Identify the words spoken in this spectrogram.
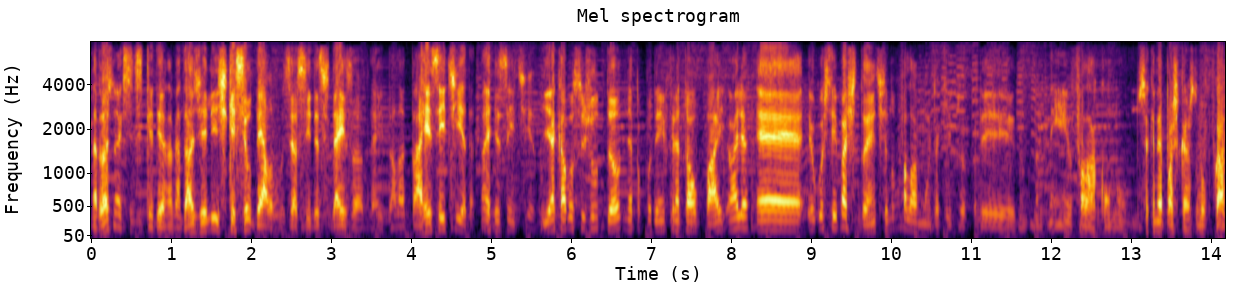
Na verdade, não é que se desentenderam, na verdade, ele esqueceu dela, vamos dizer assim, desses 10 anos, né? Então ela tá ressentida, tá ressentida. E acabam se juntando, né, pra poder enfrentar o pai. Olha, é, eu gostei bastante. Eu não vou falar muito aqui pra poder. Nem falar com. Não sei que nem é pós-crédito, não vou ficar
